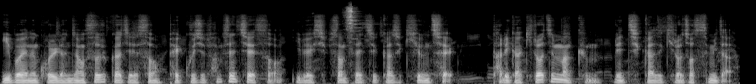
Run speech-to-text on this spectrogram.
이번에는 골 연장 수술까지 해서 193cm에서 213cm까지 키운 책. 다리가 길어진 만큼 린치까지 길어졌습니다.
